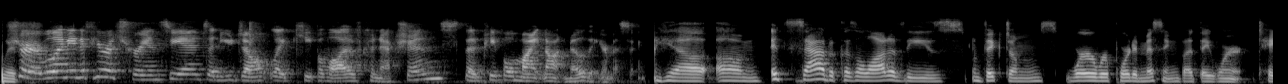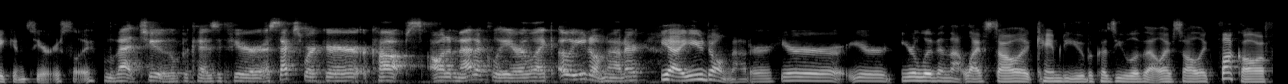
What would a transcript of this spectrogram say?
Which, Sure. Well, I mean, if you're a transient and you don't, like, keep a lot of connections, then people might not know that you're missing. Yeah, um, it's sad because a lot of these victims were reported missing, but they weren't taken seriously. Well, that too, because if you're a sex worker, cops automatically are like, oh, you don't matter. Yeah, you don't matter. You're you're you're living that lifestyle. It came to you because you live that lifestyle. Like fuck off.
